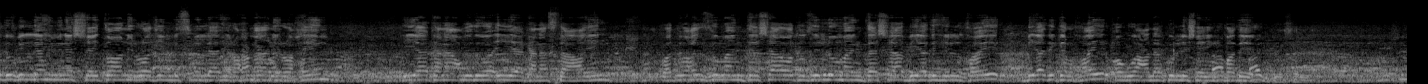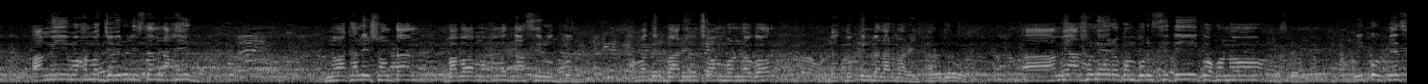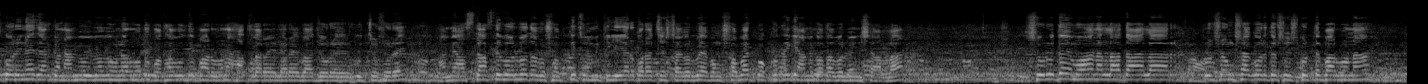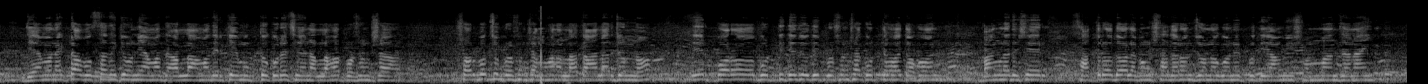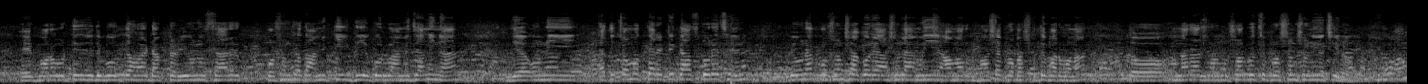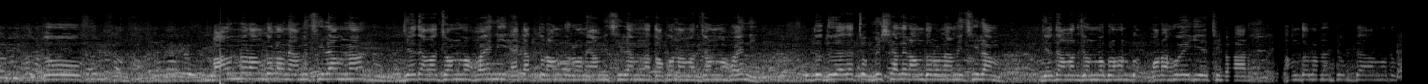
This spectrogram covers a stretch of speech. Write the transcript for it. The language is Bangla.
أعوذ بالله من الشيطان الرجيم بسم الله الرحمن الرحيم إياك نعبد وإياك نستعين وتعز من تشاء وتذل من تشاء بيده الخير بيدك الخير وهو على كل شيء قدير আমি মোহাম্মদ জহিরুল ইসলাম নাহিদ নোয়াখালীর সন্তান বাবা মোহাম্মদ নাসির উদ্দিন। আমাদের বাড়ি হচ্ছে অম্বরনগর দক্ষিণ বেলার বাড়ি। আমি আসলে এরকম পরিস্থিতি কখনো ফেস করি না যার কারণে আমি ওইভাবে ওনার মতো কথা বলতে পারব না হাত লড়াই লড়াই বা জোরে উচ্চস্বরে আমি আস্তে আস্তে বলব তবে সব কিছু আমি ক্লিয়ার করার চেষ্টা করব এবং সবার পক্ষ থেকে আমি কথা বলব ইনশাআল্লাহ। শুরুতে মহান আল্লাহ তাআলার প্রশংসা করে তো শেষ করতে পারব না। যে এমন একটা অবস্থা থেকে উনি আমাদের আল্লাহ আমাদেরকে মুক্ত করেছেন আল্লাহর প্রশংসা। সর্বোচ্চ প্রশংসা মহান আল্লাহ তাআলার জন্য। এর পরবর্তীতে যদি প্রশংসা করতে হয়, তখন বাংলাদেশের ছাত্রদল এবং সাধারণ জনগণের প্রতি আমি সম্মান জানাই। এর পরবর্তীতে যদি বলতে হয় ডক্টর ইউনুস স্যারের প্রশংসা তো আমি কি দিয়ে করব আমি জানি না, যে উনি এত চমৎকার একটি কাজ করেছেন যে ওনার প্রশংসা করে আসলে আমি আমার ভাষায় প্রকাশ করতে পারব না। তো ওনারা সর্বোচ্চ প্রশংসনীয় ছিল। তো বাউন্নর আন্দোলনে আমি ছিলাম না, যেহেতু আমার জন্ম হয়নি, একাত্তর আন্দোলনে আমি ছিলাম না, তখন আমার জন্ম হয়নি। কিন্তু দুই হাজার চব্বিশ সালের আন্দোলনে আমি ছিলাম, যেহেতু আমার জন্মগ্রহণ করা হয়ে গিয়েছিল। আর আন্দোলনে যোগ দেওয়ার মতো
